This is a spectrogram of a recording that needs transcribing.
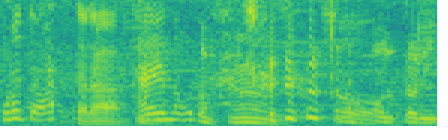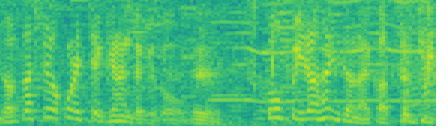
これとあったら大変なことになっちゃう、うん。う、そう。本当に。私はこれ言っちゃいけないんだけど、ええ、スコープいらないんじゃないかって説が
